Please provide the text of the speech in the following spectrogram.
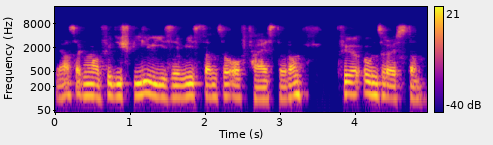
ja, sagen wir mal, für die Spielwiese, wie es dann so oft heißt, oder? Für uns Röster.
